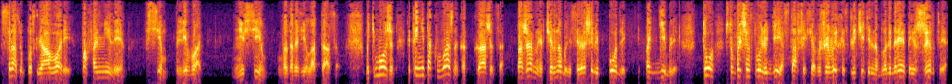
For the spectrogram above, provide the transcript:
сразу после аварии, по фамилиям? Всем плевать. Не всем, возразил Атасов. Быть может, это и не так важно, как кажется. Пожарные в Чернобыле совершили подвиг и погибли то, что большинство людей, оставшихся в живых исключительно благодаря этой жертве,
